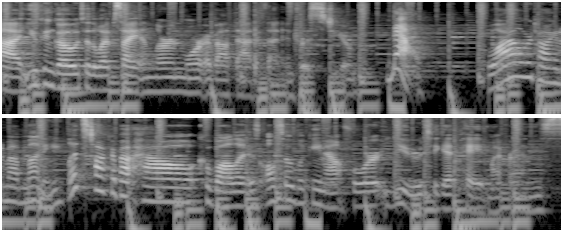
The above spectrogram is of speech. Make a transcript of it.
Uh, you can go to the website and learn more about that if that interests you. Now, while we're talking about money, let's talk about how Koala is also looking out for you to get paid, my friends.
